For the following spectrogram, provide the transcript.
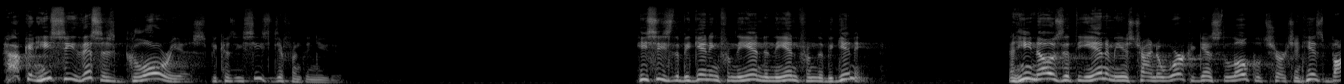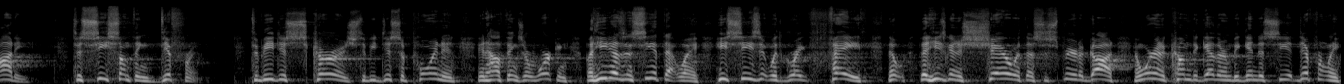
How can he see this as glorious? Because he sees different than you do. He sees the beginning from the end and the end from the beginning. And he knows that the enemy is trying to work against the local church and his body to see something different to be discouraged, to be disappointed in how things are working. But he doesn't see it that way. He sees it with great faith that, that he's going to share with us the Spirit of God, and we're going to come together and begin to see it differently.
